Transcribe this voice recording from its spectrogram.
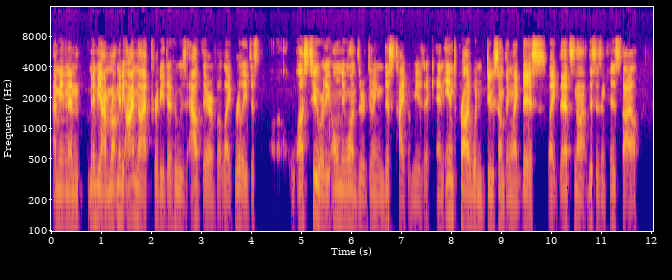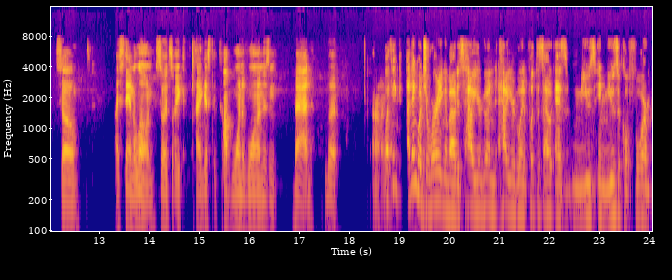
I mean, and maybe I'm wrong. Maybe I'm not privy to who's out there, but like really, just us two are the only ones that are doing this type of music. And Int probably wouldn't do something like this. Like that's not this isn't his style. So I stand alone. So it's like I guess the top one of one isn't bad, but uh, Well, I think I think what you're worrying about is how you're going how you're going to put this out as mus in musical form.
